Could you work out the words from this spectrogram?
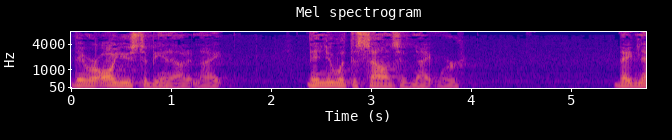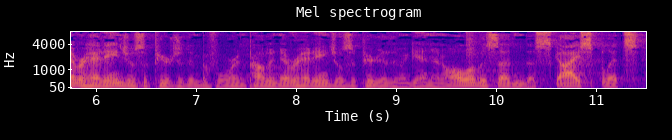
They were all used to being out at night. They knew what the sounds of night were. They'd never had angels appear to them before and probably never had angels appear to them again. And all of a sudden the sky splits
